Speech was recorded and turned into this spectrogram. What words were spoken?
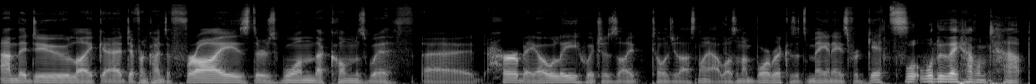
And they do like uh, different kinds of fries. There's one that comes with uh, herb aioli, which is I told you last night I wasn't on board with because it's mayonnaise for gits. What, what do they have on tap?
